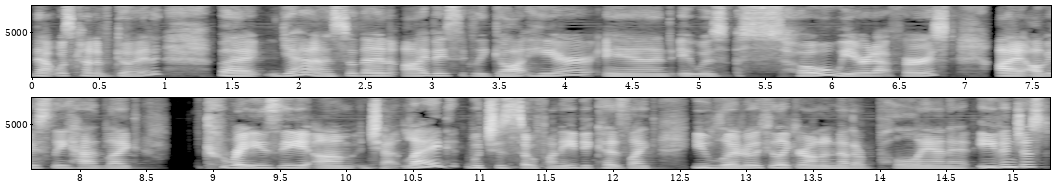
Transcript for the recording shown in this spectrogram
that was kind of good. But yeah so then i basically got here and it was so weird at first. I obviously had like crazy um jet lag which is so funny because like you literally feel like you're on another planet. Even just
